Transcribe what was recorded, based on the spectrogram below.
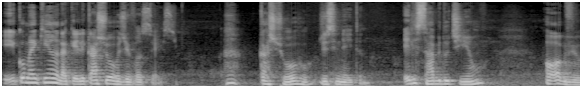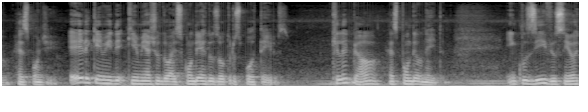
E como é que anda aquele cachorro de vocês? Cachorro? disse Nathan. Ele sabe do Tião? Óbvio, respondi. Ele quem me, quem me ajudou a esconder dos outros porteiros. Que legal, respondeu Nathan. Inclusive, o senhor,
